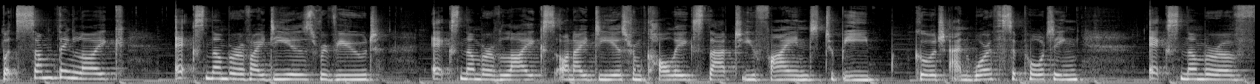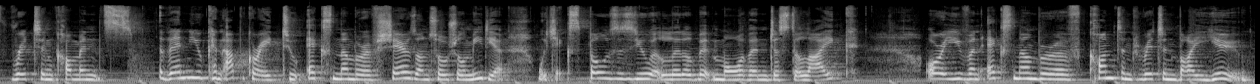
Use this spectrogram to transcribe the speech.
But something like X number of ideas reviewed, X number of likes on ideas from colleagues that you find to be good and worth supporting, X number of written comments. Then you can upgrade to X number of shares on social media, which exposes you a little bit more than just a like or even X number of content written by you.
